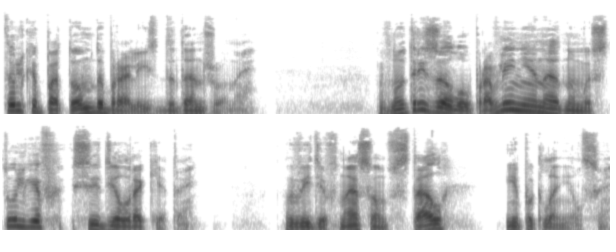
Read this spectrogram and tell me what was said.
Только потом добрались до донжона. Внутри зала управления на одном из стульев сидел ракета. Увидев нас, он встал и поклонился.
